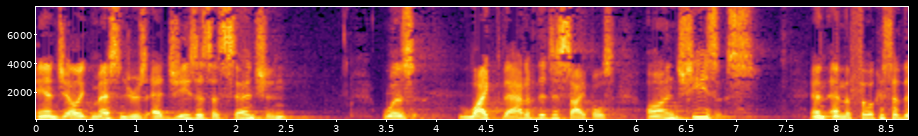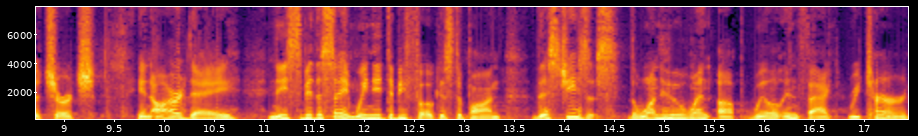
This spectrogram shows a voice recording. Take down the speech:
angelic messengers at Jesus' ascension was like that of the disciples on Jesus. And, and the focus of the church in our day needs to be the same. We need to be focused upon this Jesus. The one who went up will, in fact, return.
